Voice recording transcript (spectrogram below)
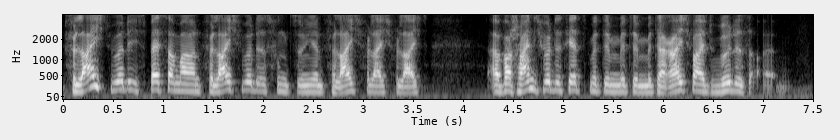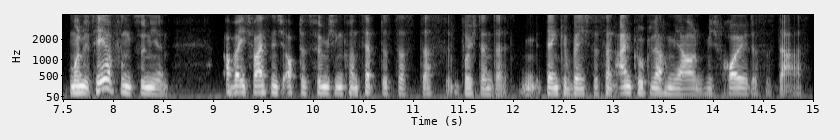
Vielleicht würde ich es besser machen, vielleicht würde es funktionieren, vielleicht, vielleicht, vielleicht. Äh, wahrscheinlich würde es jetzt mit, dem, mit, dem, mit der Reichweite, würde es äh, monetär funktionieren aber ich weiß nicht, ob das für mich ein Konzept ist, das, das, wo ich dann da denke, wenn ich das dann angucke nach einem Jahr und mich freue, dass es da ist.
